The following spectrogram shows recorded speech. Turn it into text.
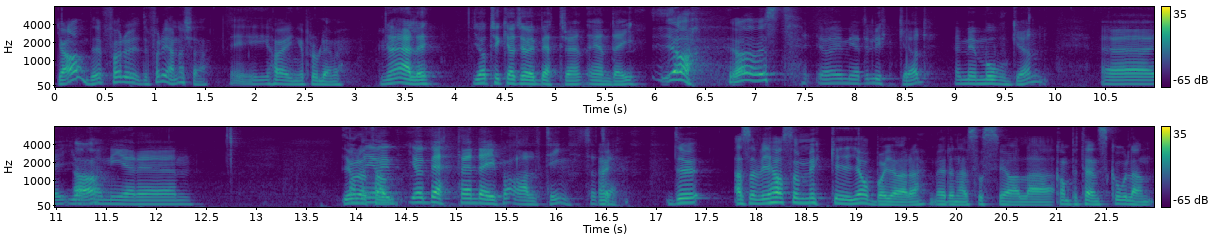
Ja, det får det får du gärna säga. Det har jag inga problem med. Jag är ärlig. Jag tycker att jag är bättre än, än dig. Ja, ja visst. Jag är mer lyckad. Jag är mer mogen. Eh, jag Ja. är mer... ehm, ja, Jonathan, men jag, är, jag är bättre än dig på allting, så att Oj. säga. du, alltså vi har så mycket jobb att göra med den här sociala kompetensskolan,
